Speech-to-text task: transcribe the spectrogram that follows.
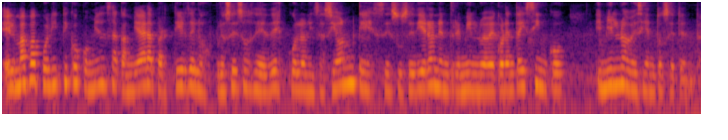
el mapa político comienza a cambiar a partir de los procesos de descolonización que se sucedieron entre 1945 y 1970,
